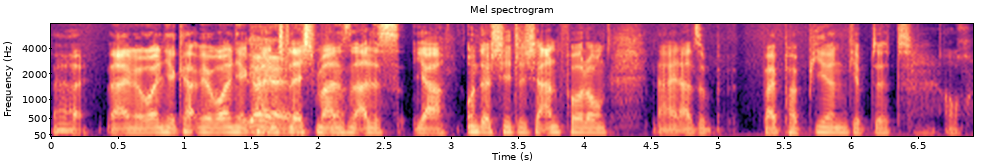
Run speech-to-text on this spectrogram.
ja, nein, wir wollen hier, wir wollen hier ja, keinen ja, schlecht machen. Das sind alles ja unterschiedliche Anforderungen. Nein, also bei Papieren gibt es auch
